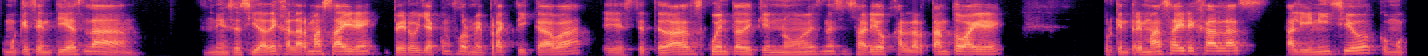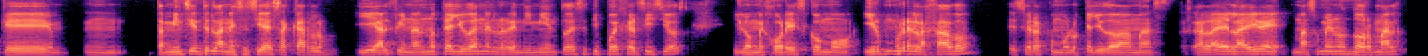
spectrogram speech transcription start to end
como que sentías la necesidad de jalar más aire, pero ya conforme practicaba, este, te das cuenta de que no es necesario jalar tanto aire, porque entre más aire jalas al inicio, como que mm, también sientes la necesidad de sacarlo y al final no te ayuda en el rendimiento de ese tipo de ejercicios y lo mejor es como ir muy relajado, eso era como lo que ayudaba más, jalar el aire más o menos normal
